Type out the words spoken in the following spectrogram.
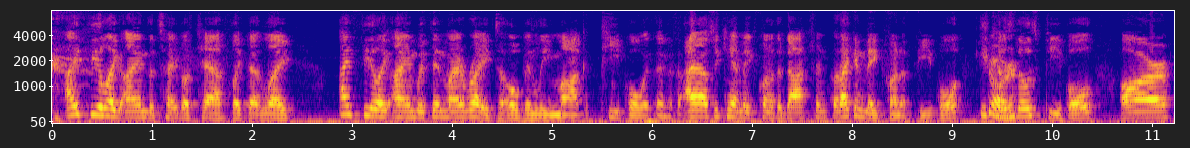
I feel like I am the type of Catholic that like. I feel like I am within my right to openly mock people within the. I obviously can't make fun of the doctrine, but I can make fun of people because Sure. those people are.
